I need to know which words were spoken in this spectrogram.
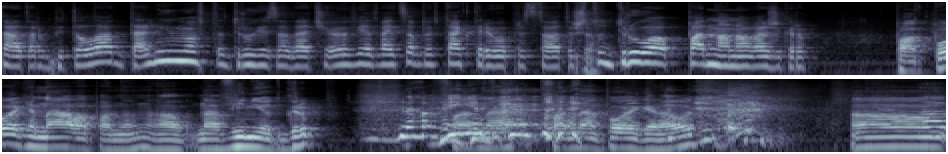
Театар Битола, дали имавте други задачи? Еве, вие двајца бевте актери во представата, што друго падна на ваш грб? Па повеќе на Ава падна, на, на виниот грб. На виниот Падна, падна повеќе работи. А,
